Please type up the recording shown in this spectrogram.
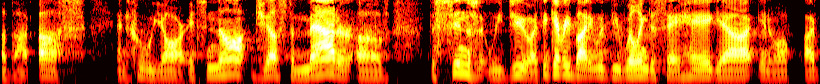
about us and who we are. It's not just a matter of the sins that we do. I think everybody would be willing to say, hey, yeah, you know, I've,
